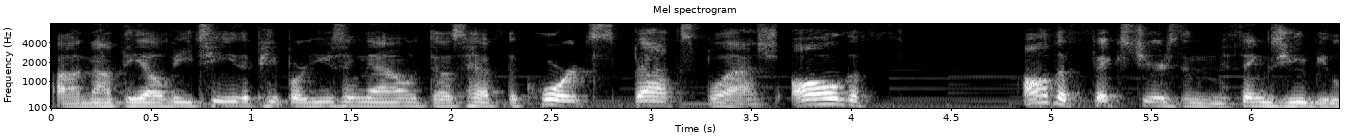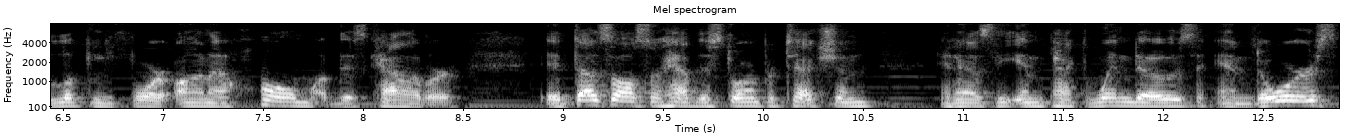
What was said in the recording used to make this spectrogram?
uh, not the LVT that people are using now. It does have the quartz backsplash, all the all the fixtures and the things you'd be looking for on a home of this caliber. It does also have the storm protection. It has the impact windows and doors,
